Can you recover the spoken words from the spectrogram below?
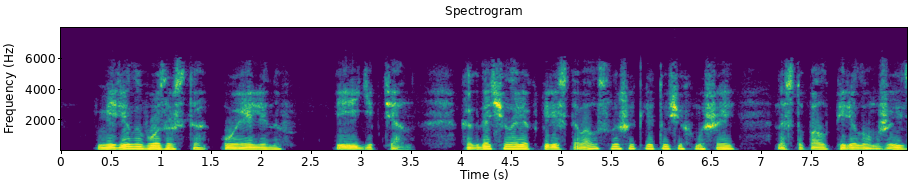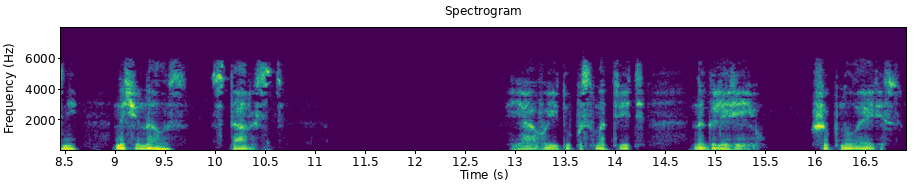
— мерило возраста у эллинов и египтян. Когда человек переставал слышать летучих мышей, наступал перелом жизни, начиналась старость. «Я выйду посмотреть на галерею», — шепнула Эрис.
